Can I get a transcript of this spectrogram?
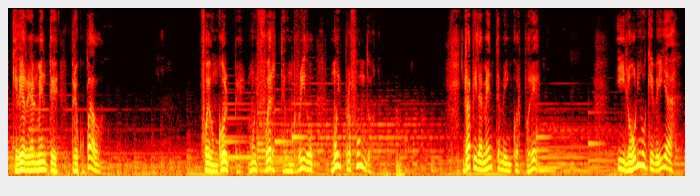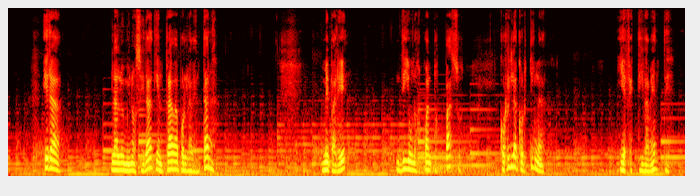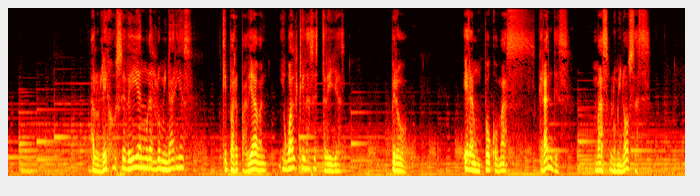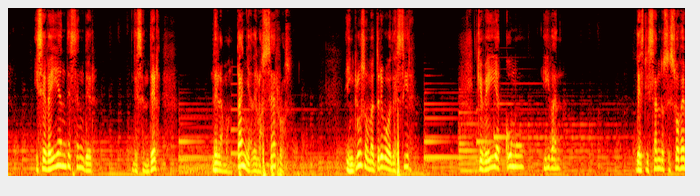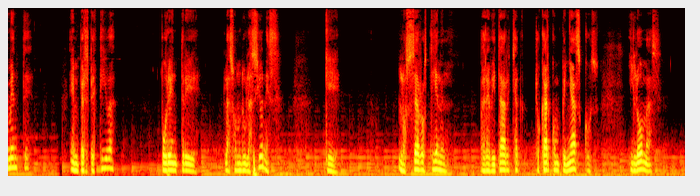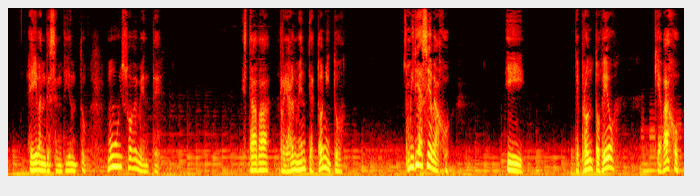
Quedé realmente preocupado. Fue un golpe muy fuerte, un ruido muy profundo. Rápidamente me incorporé y lo único que veía era la luminosidad que entraba por la ventana. Me paré, di unos cuantos pasos, corrí la cortina y efectivamente a lo lejos se veían unas luminarias que parpadeaban igual que las estrellas, pero eran un poco más grandes, más luminosas, y se veían descender, descender de la montaña, de los cerros. Incluso me atrevo a decir que veía cómo iban deslizándose suavemente en perspectiva por entre las ondulaciones que los cerros tienen para evitar chocar con peñascos y lomas e iban descendiendo muy suavemente. Estaba realmente atónito. Miré hacia abajo y de pronto veo que abajo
